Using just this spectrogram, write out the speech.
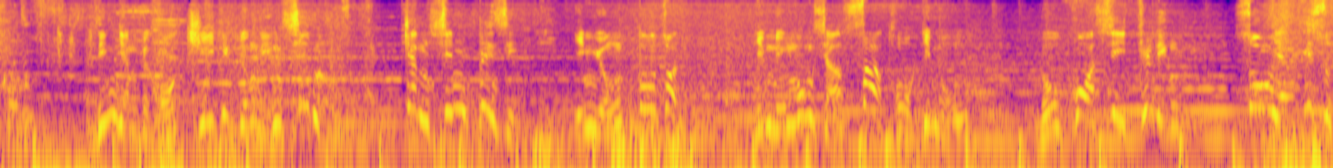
魂，冷剑白虎气得龙鳞死亡，剑心变形，英勇多转，金灵猛侠洒脱金王，如破死铁灵，双阳一瞬。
